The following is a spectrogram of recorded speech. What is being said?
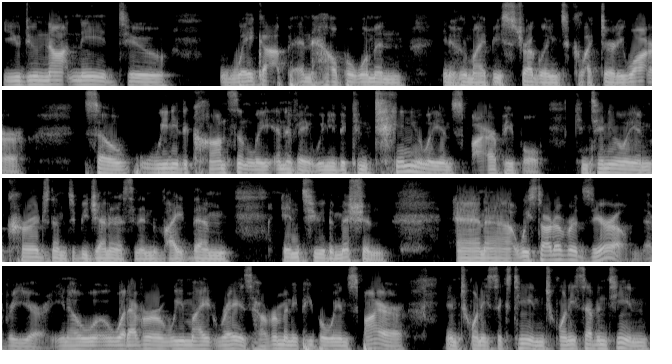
you do not need to wake up and help a woman you know who might be struggling to collect dirty water so we need to constantly innovate. We need to continually inspire people, continually encourage them to be generous and invite them into the mission. And uh, we start over at zero every year. You know, whatever we might raise, however many people we inspire in 2016, 2017,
